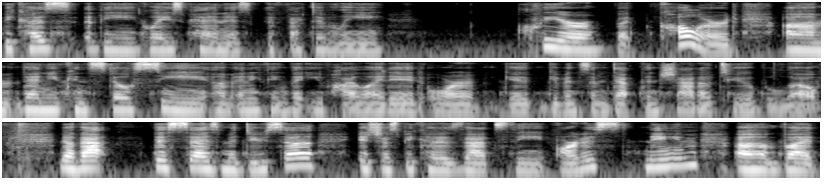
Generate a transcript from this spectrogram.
because the glaze pen is effectively clear but colored, um, then you can still see um, anything that you've highlighted or give, given some depth and shadow to below. Now that this says Medusa. It's just because that's the artist name, um, but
